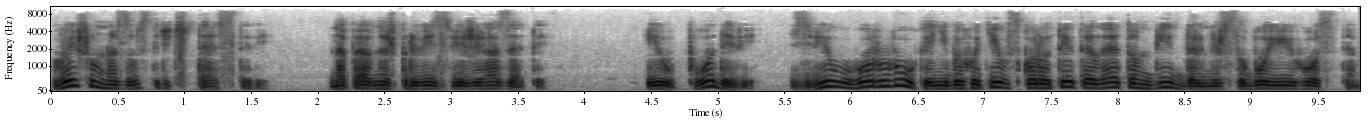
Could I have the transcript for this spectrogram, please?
вийшов назустріч тестові. Напевне ж, привіз свіжі газети. І в подиві звів угору руки, ніби хотів скоротити летом віддаль між собою і гостем.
